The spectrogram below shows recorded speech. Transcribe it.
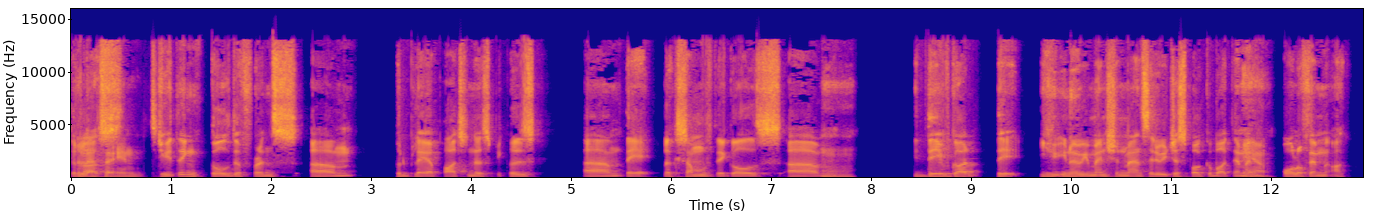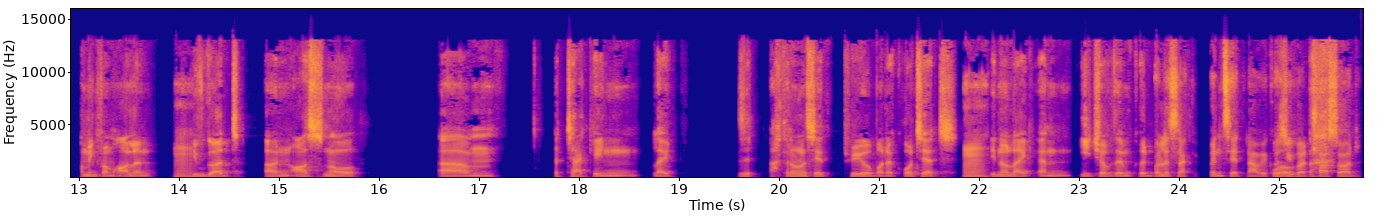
the, The latter end. Do you think goal difference um, could play a part in this? Because um, they look some of their goals. Um, Mm. They've got they. You, you know, we mentioned Man City. We just spoke about them, Yeah. and all of them are coming from Haaland. Mm. You've got an Arsenal um, attacking like is it I don't want to say trio, but a quartet. Mm. You know, like and each of them could Well, it's like a quintet now because Well, you've got Trossard,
